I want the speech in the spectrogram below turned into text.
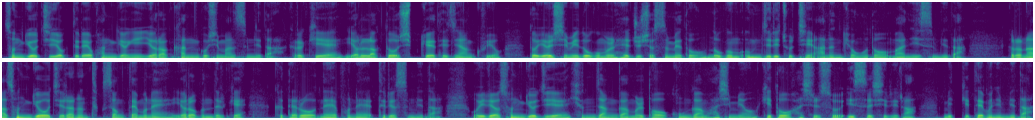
선교 지역들의 환경이 열악한 곳이 많습니다. 그렇기에 연락도 쉽게 되지 않고요. 또 열심히 녹음을 해 주셨음에도 녹음 음질이 좋지 않은 경우도 많이 있습니다. 그러나 선교지라는 특성 때문에 여러분들께 그대로 내보내 드렸습니다. 오히려 선교지의 현장감을 더 공감하시며 기도하실 수 있으시리라 믿기 때문입니다.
